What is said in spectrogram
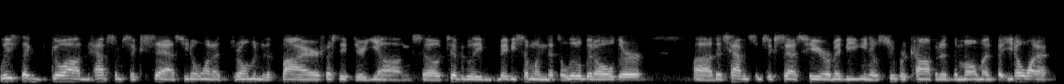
least like go out and have some success. You don't want to throw them into the fire, especially if they're young. So typically, maybe someone that's a little bit older, uh, that's having some success here, or maybe you know super confident at the moment, but you don't want to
